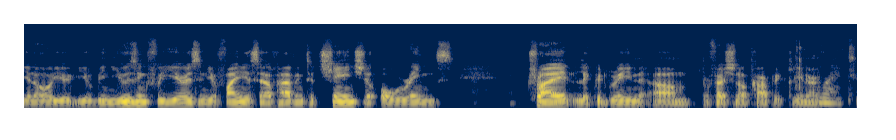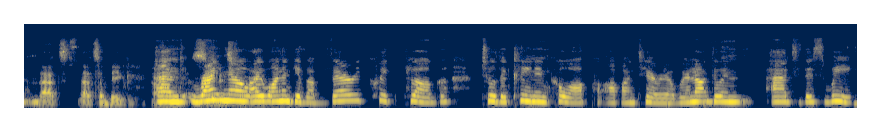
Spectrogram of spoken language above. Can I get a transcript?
you know you, you've been using for years and you find yourself having to change the O-rings, try Liquid Green um, Professional Carpet Cleaner. Right. That's that's a big. um, And right now, I want to give a very quick plug to the Cleaning Co-op of Ontario. We're not doing ads this week,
